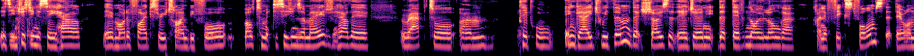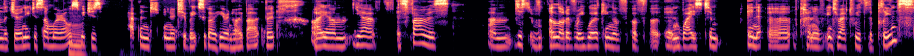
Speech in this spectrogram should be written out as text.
it's interesting to see how they're modified through time before ultimate decisions are made, how they're wrapped or um, people engage with them that shows that their journey, that they've no longer kind of fixed forms, that they're on the journey to somewhere else, mm. which has happened, you know, two weeks ago here in Hobart. But I, um, yeah, as far as um, just a lot of reworking of, of uh, and ways to in, uh, kind of interact with the plinth,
